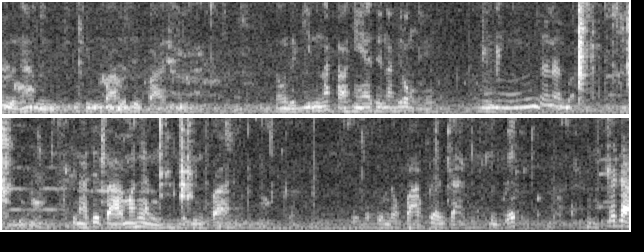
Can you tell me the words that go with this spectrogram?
อื่นนะมันกินปลาไปซื้อปลาต้องได้กินนะขาแห่ที่นะที่ลงนั่นน่ะบ่ ที่นาที่ตามาเห็นได้กินปลากินดอกปลาเพื่อนใจกินเป็ดไม่จ้ะ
